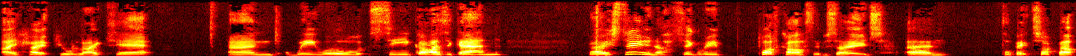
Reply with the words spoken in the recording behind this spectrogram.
I hope you all liked it. and we will see you guys again very soon. I think we'll be podcast episode and topic to talk about.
